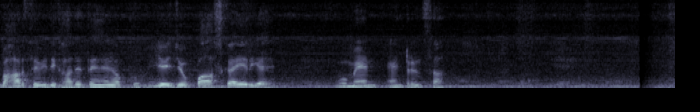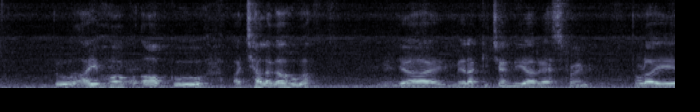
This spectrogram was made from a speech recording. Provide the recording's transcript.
बाहर से भी दिखा देते हैं आपको, ये जो पास का एरिया है, वो मेन एंट्रेंस था। तो आई होप आपको अच्छा लगा होगा, या मेरा किचन या रेस्टोरेंट थोड़ा ये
